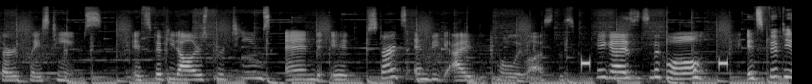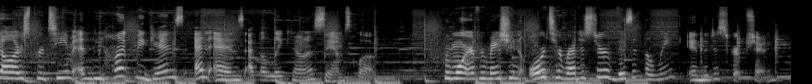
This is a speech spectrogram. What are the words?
third place teams. It's $50 per teams and it starts and be I totally lost this. Hey guys, it's Nicole. It's $50 per team and the hunt begins and ends at the Lake Nona Sam's Club. For more information or to register, visit the link in the description.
